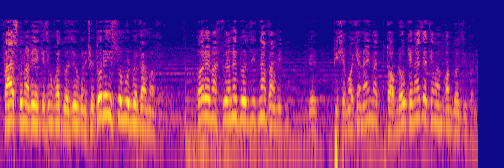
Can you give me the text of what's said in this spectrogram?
فرض کن حالا کسی می‌خواد دزدی بکنه. چطور رئیس جمهور بفهم آخه؟ آره مخفیانه دزدید نفهمید. که پیش ما که نیومد. تابلو که نزد که من می‌خوام دزدی کنم.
